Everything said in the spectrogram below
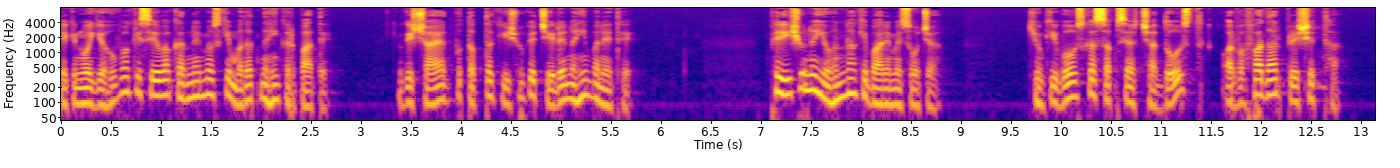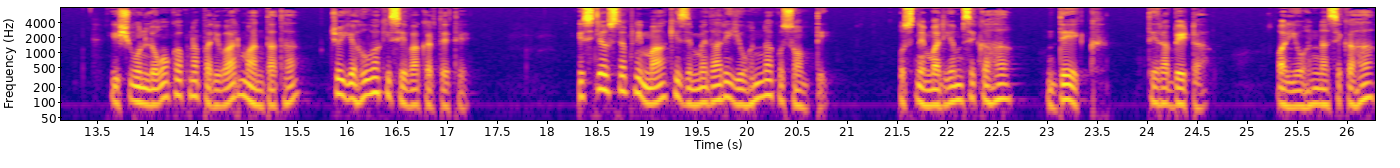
लेकिन वो यहुवा की सेवा करने में उसकी मदद नहीं कर पाते, क्योंकि शायद वो तब तक यीशु के चेले नहीं बने थे। फिर यीशु ने योहन्ना के बारे में सोचा, क्योंकि वो उसका सबसे अच्छा दोस्त और वफादार प्रेषित था। यीशु उन लोगों को अपना परिवार मानता था, जो यहुवा की सेवा करते थे। इसलिए उसने अपनी माँ की ज़िम्मेदारी योहन्ना को सौंप दी। उसने मरियम से कहा, देख तेरा बेटा। और योहन्ना से कहा,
